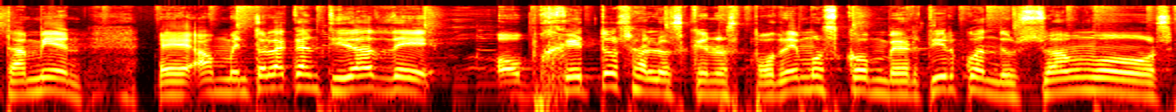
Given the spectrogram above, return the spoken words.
También aumentó la cantidad de objetos a los que nos podemos convertir cuando usamos...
